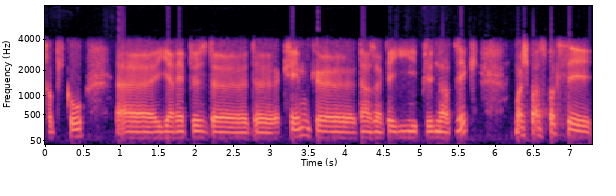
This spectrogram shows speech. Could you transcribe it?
tropicaux il y aurait plus de, de crimes que dans un pays plus nordique? Moi je pense pas que c'est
